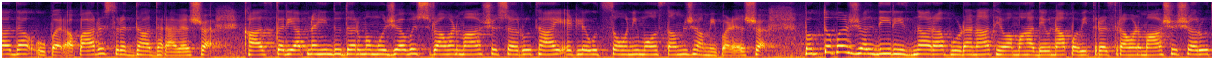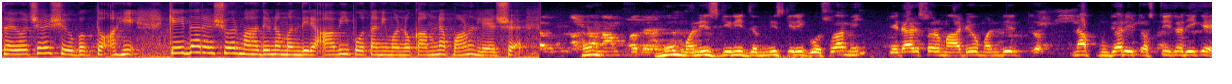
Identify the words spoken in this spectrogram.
દાદા ઉપર અપાર શ્રદ્ધા ધરાવે છે. ખાસ કરી આપના હિન્દુ ધર્મ મુજબ શ્રાવણ માસ શરૂ થાય એટલે ઉત્સવની મોસમ જામી પડે છે. ભક્તો પર જલ્દી રીઝનારા ભોળાનાથ એવા મહાદેવના પવિત્ર શ્રાવણ માસ શરૂ થયો છે. શિવભક્તો અહીં કેદારેશ્વર મહાદેવના મંદિરે આવી પોતાની મનોકામના પણ લે છે. હું મનીષગીરી જગદીશગીરી ગોસ્વામી, કેદારેશ્વર મહાદેવ મંદિરના પૂજારી ટ્રસ્ટી તરીકે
